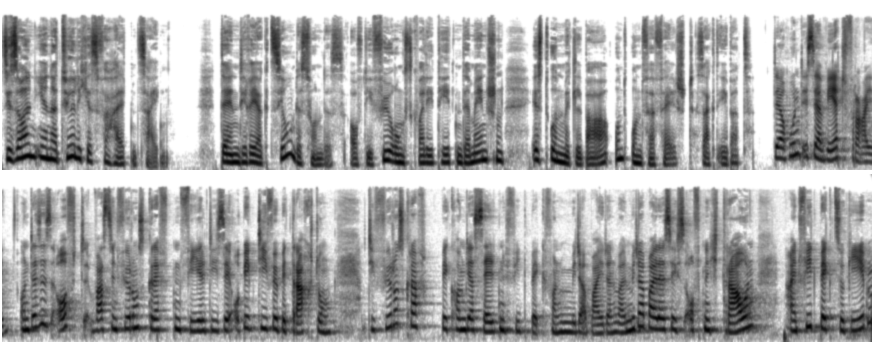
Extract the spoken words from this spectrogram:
Sie sollen ihr natürliches Verhalten zeigen. Denn die Reaktion des Hundes auf die Führungsqualitäten der Menschen ist unmittelbar und unverfälscht, sagt Ebert. Der Hund ist ja wertfrei. Und das ist oft, was den Führungskräften fehlt, diese objektive Betrachtung. Die Führungskraft bekommt ja selten Feedback von Mitarbeitern, weil Mitarbeiter sich oft nicht trauen, ein Feedback zu geben.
